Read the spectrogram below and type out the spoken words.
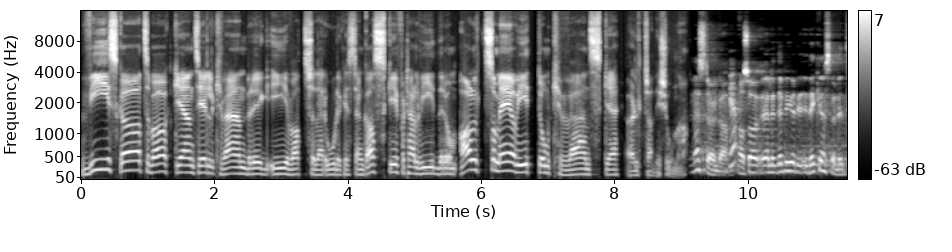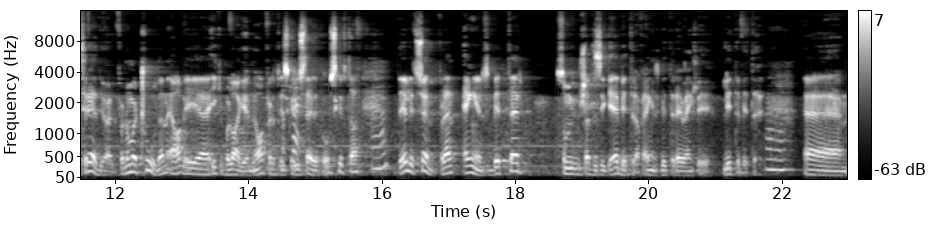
Vi skal tilbake igjen til Kvenbrygg i Vadsø, der Ole Kristian Gaski forteller videre om alt som er å vite om kvenske øltradisjoner. Neste øl, da. Altså, eller det, blir, det er ikke neste øl, det er tredje øl. For nummer to den har vi eh, ikke på lager nå, for at vi skal justere litt på oppskrifta. Det er litt synd, for det er en engelsk bitter som slett ikke er bitter, for engelsk bitter er jo egentlig lite bitter. Eh,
